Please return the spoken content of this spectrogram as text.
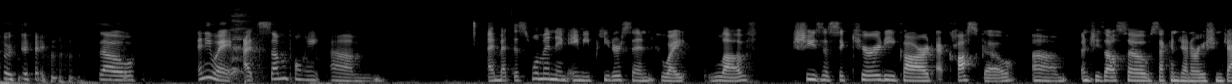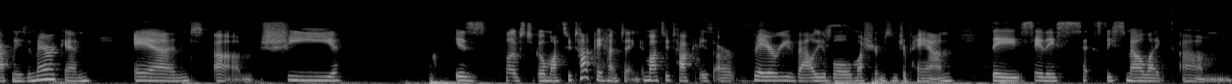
okay. So, anyway, at some point, um, I met this woman named Amy Peterson who I love. She's a security guard at Costco, um, and she's also second generation Japanese American. And um, she is loves to go matsutake hunting. And matsutakes are very valuable mushrooms in Japan. They say they they smell like um,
